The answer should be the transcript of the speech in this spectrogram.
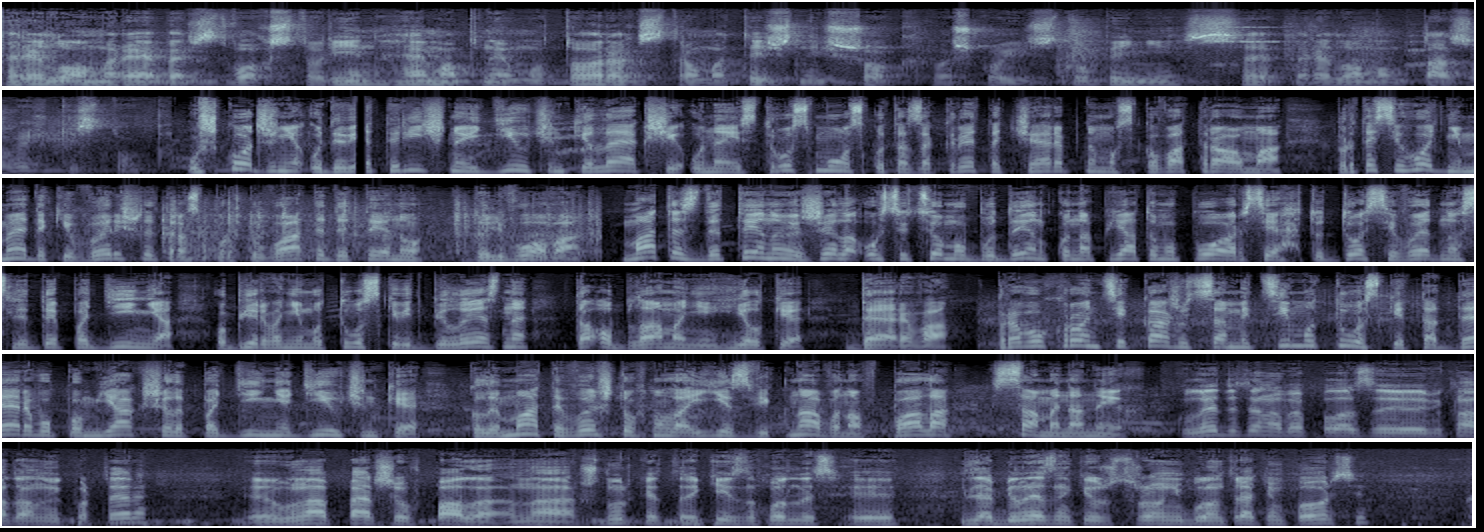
перелом ребер з двох сторін, гемопневмоторакс, травматичний шок важкої ступені з переломом тазових кісток. Ушкодження у дев'ятирічної дівчинки легші. У неї струс мозку та закрита черепно-мозкова травма. Проте сьогодні медики вирішили транспортувати дитину до Львова. Мати з дитиною жила ось у цьому будинку на п'ятому поверсі. Тут досі видно сліди падіння, обірвані мотузки від білизни та обламані гілки дерева. Правоохоронці кажуть, саме ці мотузки та дерево пом'якшили падіння дівчинки. Коли мати виштовхнула її з вікна, вона впала саме на них. Коли дитина випала з вікна даної квартири, е, вона перше впала на шнурки, які знаходились е, для білизни, які розташовані були на третьому поверсі.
